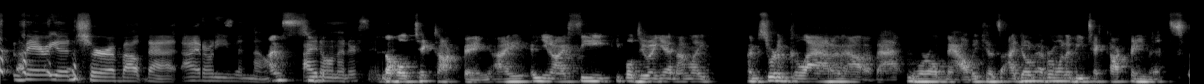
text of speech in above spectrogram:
very unsure about that. I don't even know. I'm I don't understand the whole TikTok thing. I you know I see people doing it and I'm like I'm sort of glad I'm out of that world now because I don't ever want to be TikTok famous.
